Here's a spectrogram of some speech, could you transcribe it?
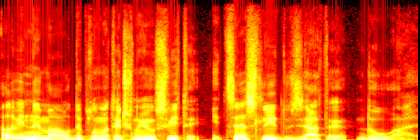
але він не мав дипломатичної освіти, і це слід взяти до уваги.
